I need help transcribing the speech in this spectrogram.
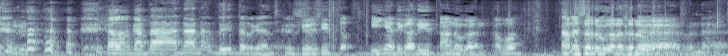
Kalau kata anak-anak Twitter kan skripsi. skripsi i nya diganti anu kan apa tanda seru tanda seru kan Benar.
